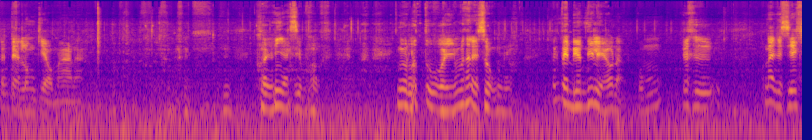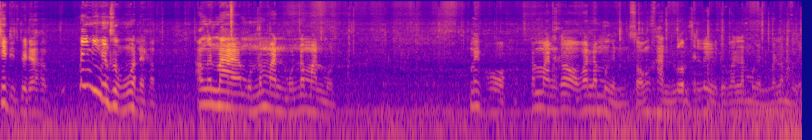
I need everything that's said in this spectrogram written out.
ตั้งแต่ลงเกี่ยวมานะคอยไม่อยากสิบอกเงินรถตู้ยังไม่ได้ส่งอยู่ตั้งแต่เดือนที่แล้วน่ะ ผมก็คือ น่าจะเสียเครดิตไปแล้วครับ ไม่มีเงินส่งงวดเลยครับ เอาเงินมาหมุนน้ำมันหมุนน้ำมันหมด ไม่พอ น้ำมันก็วันละหมื่นสองคันรวมเทเลอร์ด้วยวันละหมื่นวันละหมื่น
